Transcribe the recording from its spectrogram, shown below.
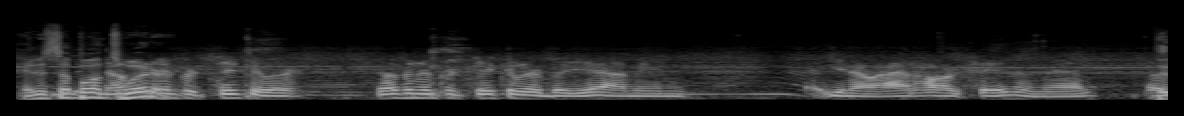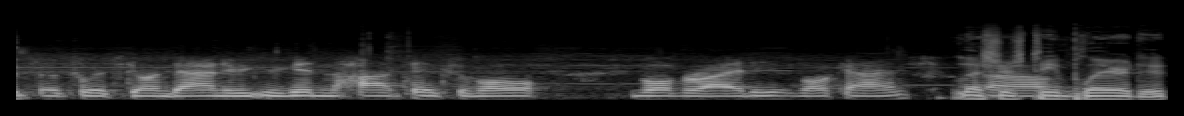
Hit us up on Nothing Twitter. in particular. nothing in particular, but yeah, I mean, you know, ad Hogs Haven, man. That's, that's where it's going down. You're, you're getting the hot takes of all of all varieties, of all kinds. Lesher's Um, team player, dude.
